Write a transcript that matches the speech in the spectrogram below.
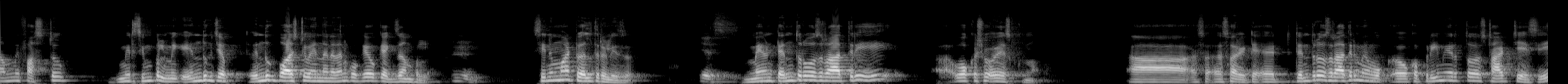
నమ్మి ఫస్ట్ మీరు సింపుల్ మీకు ఎందుకు చెప్ ఎందుకు పాజిటివ్ అయింది అనే దానికి ఒకే ఒక ఎగ్జాంపుల్. Cinema twelfth release. మేము టెన్త్ రోజు రాత్రి ఒక షో వేసుకున్నాం. సారీ టెన్త్ రోజు రాత్రి మేము ఒక- ఒక ప్రీమియర్తో స్టార్ట్ చేసి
